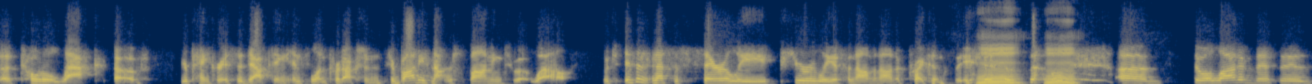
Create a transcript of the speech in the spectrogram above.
a total lack of your pancreas adapting insulin production. Your body's not responding to it well, which isn't necessarily purely a phenomenon of pregnancy. Mm, so, mm. Um, so a lot of this is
